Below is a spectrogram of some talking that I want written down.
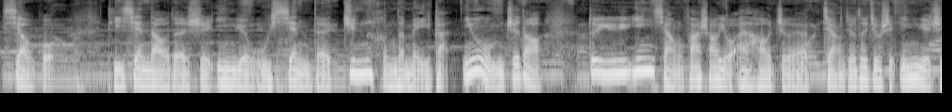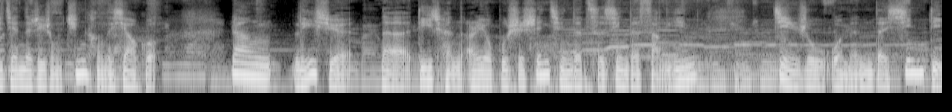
效果。体现到的是音乐无限的均衡的美感，因为我们知道，对于音响发烧友爱好者讲究的就是音乐之间的这种均衡的效果，让李雪那低沉而又不失深情的磁性的嗓音进入我们的心底，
